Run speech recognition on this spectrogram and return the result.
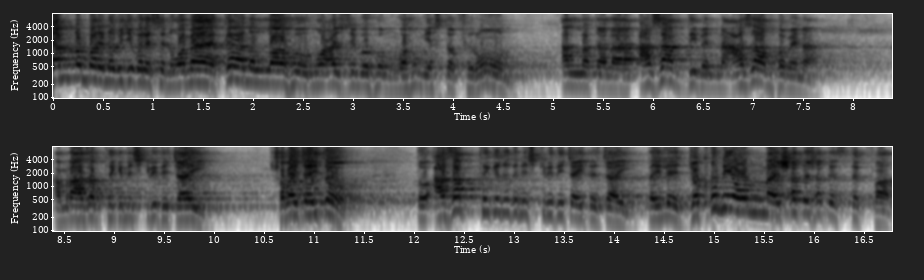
চার নম্বরে নবীজি বলেছেন, ওয়ামা কানাল্লাহু মুআয্যিবুহুম ওয়া হুম ইস্তাগফিরুন আল্লাহ তাআলা আযাব দিবেন না, আযাব হবে না। আমরা আযাব থেকে নিষ্কৃতি চাই। সবাই চাই তো? তো আযাব থেকে যদি নিষ্কৃতি চাইতে চাই, তাইলে যখনই অন্যায়, সাথে সাথে ইস্তেগফার।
